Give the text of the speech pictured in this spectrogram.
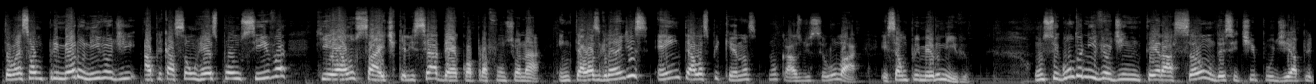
Então, esse é um primeiro nível de aplicação responsiva, que é um site que ele se adequa para funcionar em telas grandes e em telas pequenas, no caso de celular. Esse é um primeiro nível. Um segundo nível de interação desse tipo de, apli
